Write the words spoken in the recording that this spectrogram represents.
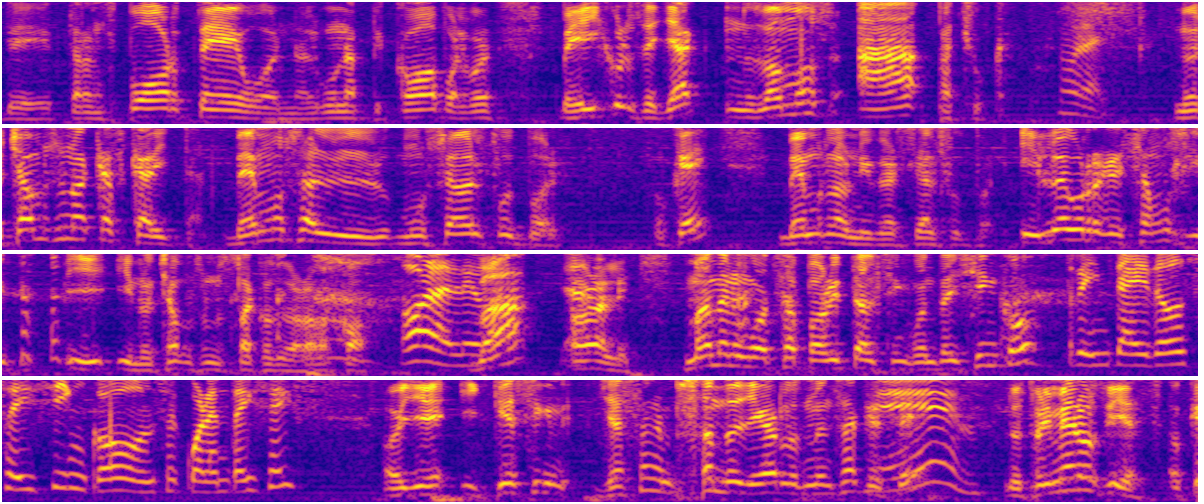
de transporte o en alguna pick-up o algún vehículos de Jack. Nos vamos a Pachuca. Órale. Nos echamos una cascarita, vemos al Museo del Fútbol, ¿ok? Vemos la Universidad del Fútbol. Y luego regresamos y, y- y nos echamos unos tacos de barbacoa. Órale, ¿Va? va. Ya. Órale. Manden un WhatsApp ahorita al 55. 3265-1146. Oye, ¿y qué significa? Ya están empezando a llegar los mensajes, ¿eh? Bien. Los primeros 10, ¿ok?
